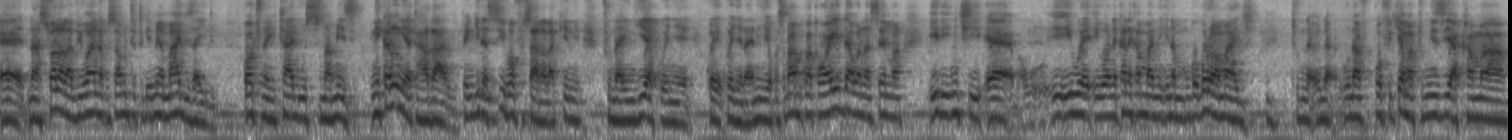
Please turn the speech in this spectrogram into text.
eh, na swala la viwanda kwa sababu tutategemea maji zaidi kwa tunahitaji usimamizi. Ni kanuni ya tahadhari. Pengine si hofu sana lakini tunaingia kwenye kwenye, kwenye nani hiyo. Kwa sababu kwa kawaida wanasema ili nchi eh, iwe ionekane kama ni, ina mgogoro wa maji unapofikia una- matumizi ya kama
